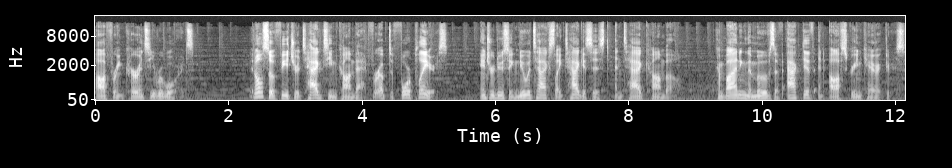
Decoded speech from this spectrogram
offering currency rewards. It also featured tag team combat for up to 4 players, introducing new attacks like Tag Assist and Tag Combo combining the moves of active and off-screen characters.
